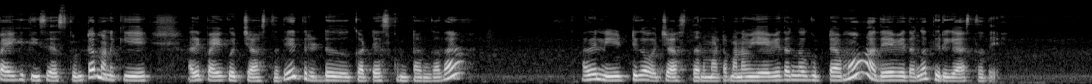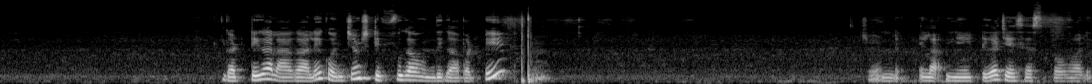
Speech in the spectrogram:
పైకి తీసేసుకుంటే మనకి అది పైకి వచ్చేస్తుంది థ్రెడ్ కట్టేసుకుంటాం కదా. అది నీట్గా వచ్చేస్తుంది అనమాట మనం ఏ విధంగా కుట్టామో అదే విధంగా తిరిగేస్తుంది. గట్టిగా లాగాలి. కొంచెం స్టిఫ్గా ఉంది కాబట్టి చూడండి ఇలా నీట్గా చేసేసుకోవాలి.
